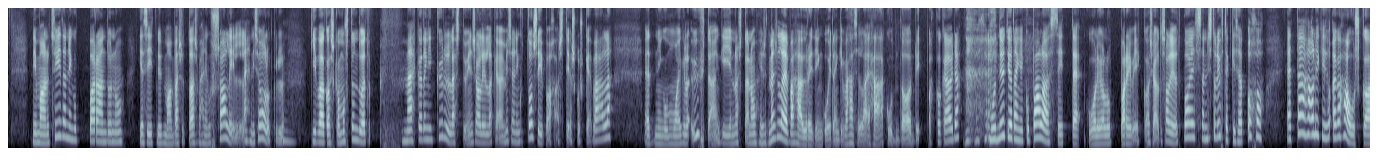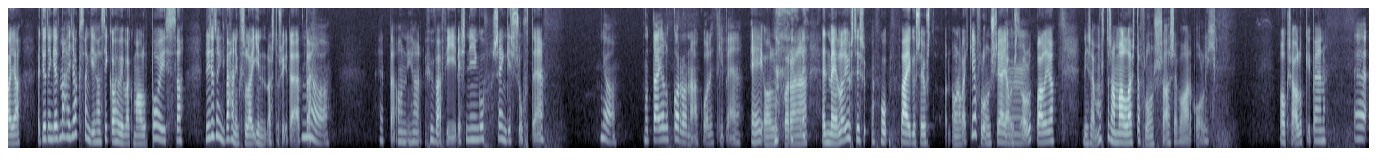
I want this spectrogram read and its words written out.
niin mä oon nyt siitä niinku parantunut. Ja sitten nyt mä oon päässyt taas vähän niinku salille, niin se on ollut kyllä Mm. Kiva, koska musta tuntuu, että mä ehkä jotenkin kyllästyin salilla käymiseen niinku tosi pahasti joskus keväällä. Että niinku mua ei kyllä yhtään kiinnostanut. Ja sitten mä sillä vähän yritin kuitenkin vähän sillä hääkuntoon niin pakko käydä. Mutta nyt jotenkin kun palas sitten, kun oli ollut pari viikkoa sieltä salilta poissa, niin sitten oli yhtäkkiä sieltä, että oho, että tämähän olikin aika hauskaa. Ja että jotenkin, että mähän jaksankin ihan sika hyvin, vaikka mä oon ollut poissa. Niin jotenkin vähän niin kuin sellainen innostui siitä, että, Joo. Että on ihan hyvä fiilis niin kuin senkin suhteen. Joo. Mutta ei ollut koronaa, kun olit kipeänä. Ei ollut koronaa. Et meillä on just siis, kun päikyssä just on kaikkia flunssia ja mm. Mm. ollut paljon, niin semmoista samanlaista flunssaa se vaan oli. Onko sä ollut kipeänä? Öö,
